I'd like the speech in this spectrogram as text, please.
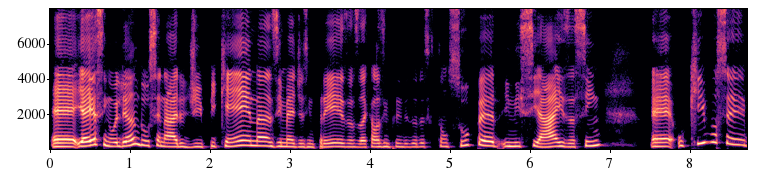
É, e aí, assim, olhando o cenário de pequenas e médias empresas, aquelas empreendedoras que estão super iniciais, assim, é, o que você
